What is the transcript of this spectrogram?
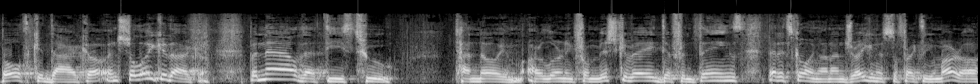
both Kedarka and Shaloi Kedarka. But now that these two Tanoim are learning from Mishkave different things, that it's going on androgynous effect the Gemara,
